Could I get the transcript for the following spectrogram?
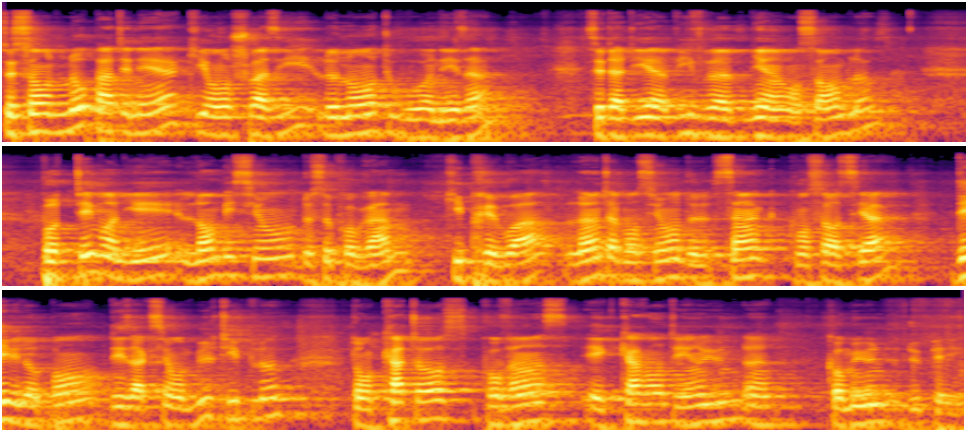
Ce sont nos partenaires qui ont choisi le nom Tubuonesa, c'est-à-dire vivre bien ensemble, pour témoigner l'ambition de ce programme qui prévoit l'intervention de cinq consortia développant des actions multiples dans 14 provinces et 41 communes du pays.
